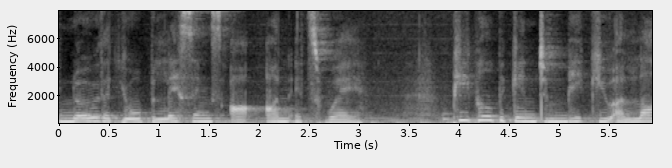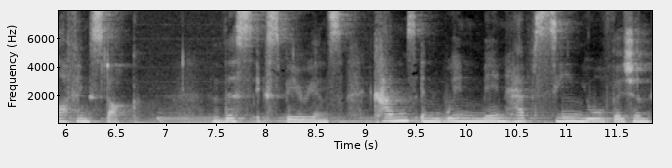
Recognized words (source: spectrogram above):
know that your blessings are on its way. People begin to make you a laughing stock. This experience comes in when men have seen your vision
